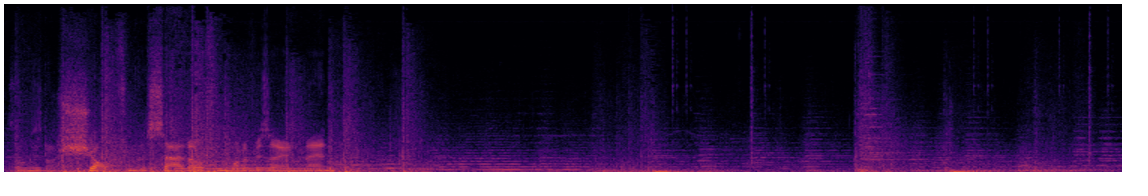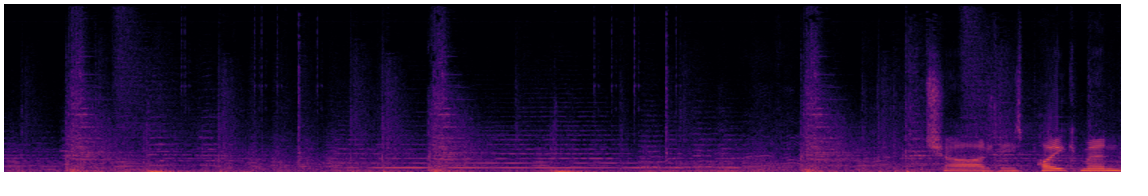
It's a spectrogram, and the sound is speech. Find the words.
As long as he's not shot from the saddle from one of his own men. Charge these pikemen.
